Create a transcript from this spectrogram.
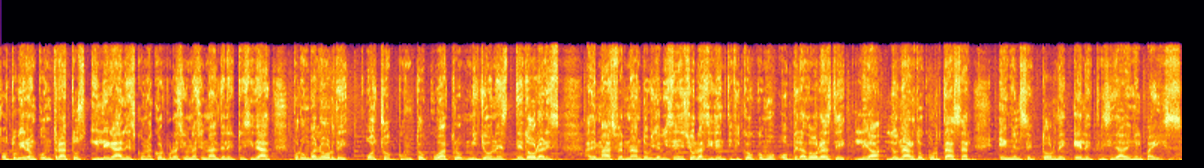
obtuvieron contratos ilegales con la Corporación Nacional de Electricidad por un valor de 8.4 millones de dólares. Además, Fernando Villavicencio las identificó como operadoras de Leonardo Cortázar en el sector de electricidad en el país.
